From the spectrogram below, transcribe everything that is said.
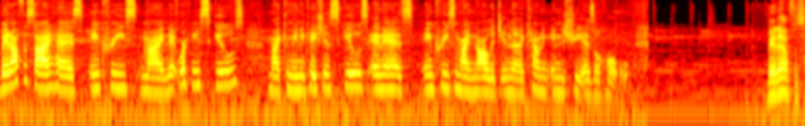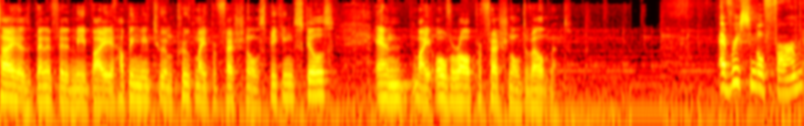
Beta Alpha Psi has increased my networking skills, my communication skills, and it has increased my knowledge in the accounting industry as a whole. Beta Alpha Psi has benefited me by helping me to improve my professional speaking skills and my overall professional development. Every single firm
